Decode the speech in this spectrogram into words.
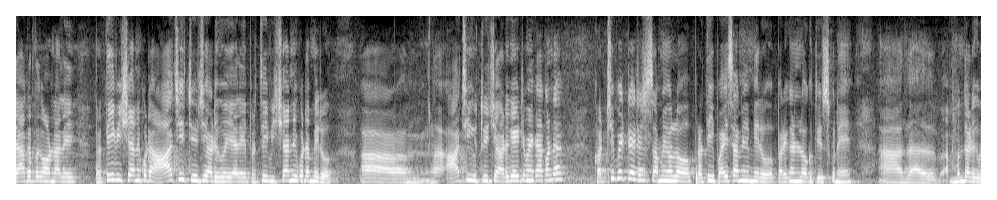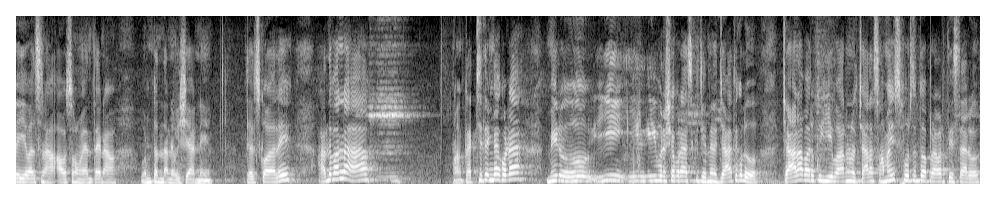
జాగ్రత్తగా ఉండాలి. ప్రతి విషయాన్ని కూడా ఆచి తూచి అడుగు వేయాలి. ప్రతి విషయాన్ని కూడా మీరు ఆచి తూచి అడుగేయటమే కాకుండా ఖర్చు పెట్టే సమయంలో ప్రతి పైసాని మీరు పరిగణలోకి తీసుకుని ముందడుగు వేయవలసిన అవసరం ఎంతైనా ఉంటుందన్న విషయాన్ని తెలుసుకోవాలి. అందువల్ల ఖచ్చితంగా కూడా మీరు ఈ ఈ- ఈ వృషభ రాశికి చెందిన జాతకులు చాలా వరకు ఈ వారంలో చాలా సమయస్ఫూర్తితో ప్రవర్తిస్తారు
